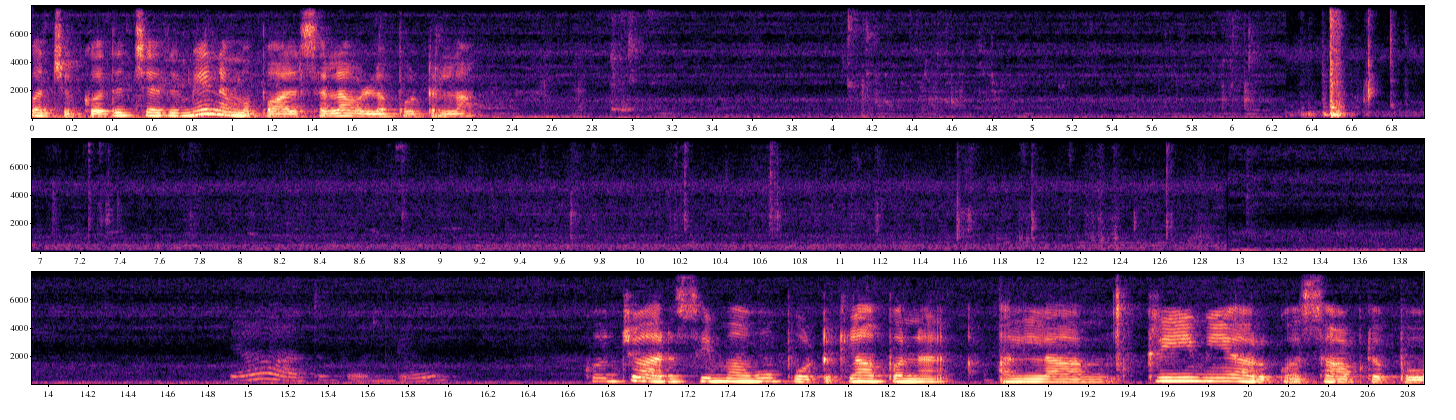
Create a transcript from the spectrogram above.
கொஞ்சம் கொதிச்சதுமே நம்ம பால்ஸ் எல்லாம் உள்ளே போட்டுடலாம். கொஞ்சம் அரிசி மாவும் போட்டுக்கலாம். அப்போ நல்லா க்ரீமியாக இருக்கும் சாப்பிட்டப்போ.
